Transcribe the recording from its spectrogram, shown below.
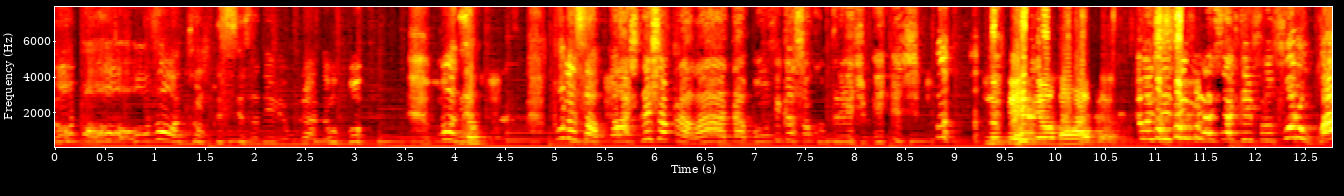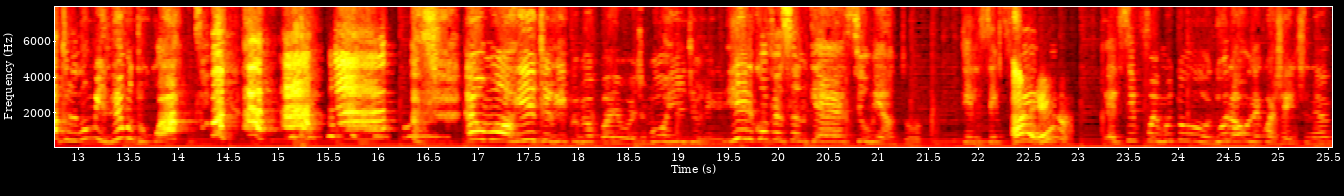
Ô, ô, vô, não precisa de lembrar, não Deus, pula essa parte, deixa pra lá, tá bom, fica só com três meses. Não perdeu nada. Eu achei tão engraçado que ele falou: foram quatro, eu não me lembro do quarto. Eu morri de rir com meu pai hoje, morri de rir. E ele confessando que é ciumento. Que ele sempre foi, Ah, é? Ele sempre foi muito durão, né, com a gente, né?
